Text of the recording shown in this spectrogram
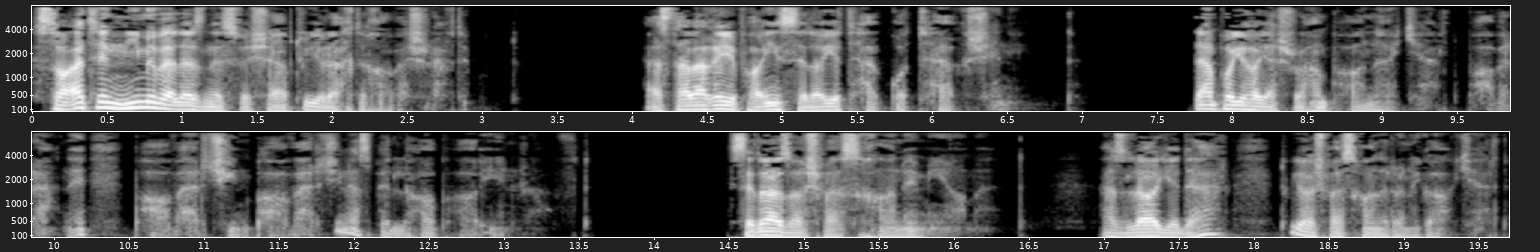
ساعت یک و نیم بعد از نصف شب توی رخت خوابش رفته بود. از طبقه پایین صدای تق و تق شنید. دمپایی هایش را هم پا نکرد. پا برهنه پاورچین پاورچین از پله ها پایین رفت صدا از آشپزخانه می آمد. از لای در توی آشپزخانه را نگاه کرد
